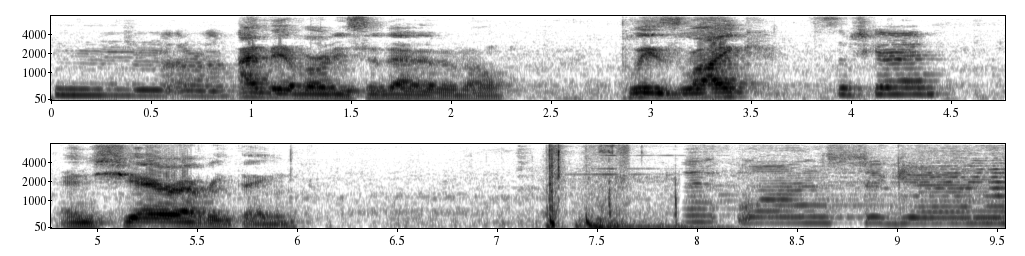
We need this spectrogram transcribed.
Mm, I don't know. I may have already said that, I don't know. Please like Subscribe. and share everything. once again.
